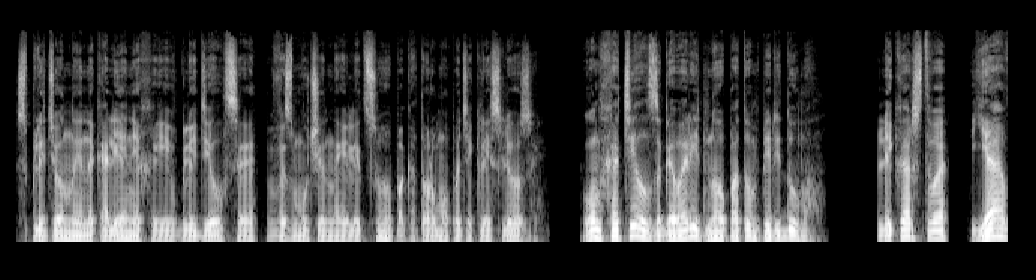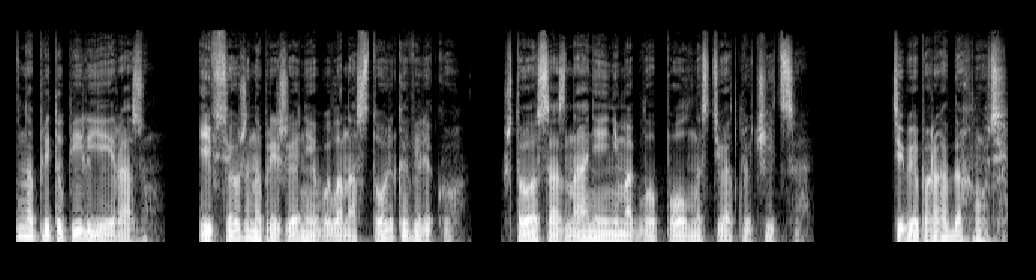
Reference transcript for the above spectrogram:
сплетенные на коленях, и вгляделся в измученное лицо, по которому потекли слезы. Он хотел заговорить, но потом передумал. Лекарства явно притупили ей разум. И все же напряжение было настолько велико, что сознание не могло полностью отключиться. «Тебе пора отдохнуть.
